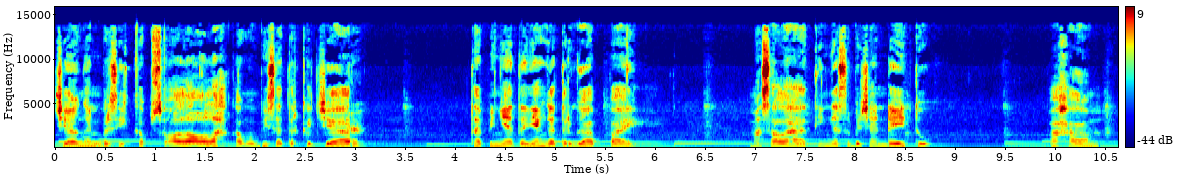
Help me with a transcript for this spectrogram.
Jangan bersikap seolah-olah kamu bisa terkejar, tapi nyatanya gak tergapai. Masalah hati gak sebercanda itu. Paham?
